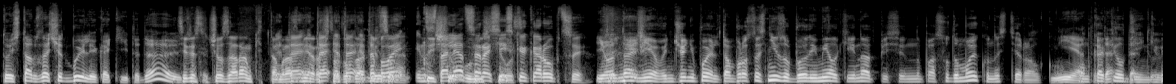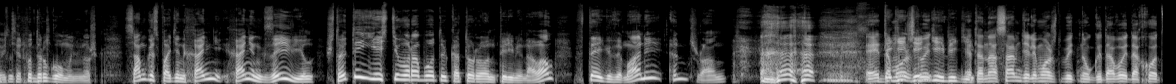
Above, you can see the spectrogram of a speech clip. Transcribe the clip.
То есть там, значит, были какие-то, да? Интересно, что за рамки там это, размеров, это- что это- туда это была инсталляция российской коррупции. И Да вот не, дальше- не, вы ничего не поняли. Там просто снизу были мелкие надписи на посудомойку, на стиралку. Нет, Он копил да- да, деньги тут- в эти рамки. по-другому немножко. Сам господин Ханни- Ханнинг заявил, что это и есть его работа, которую он переименовал в Take the Money and Run. Это Беги, может деньги быть, и беги. это на самом деле может быть, ну, годовой доход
